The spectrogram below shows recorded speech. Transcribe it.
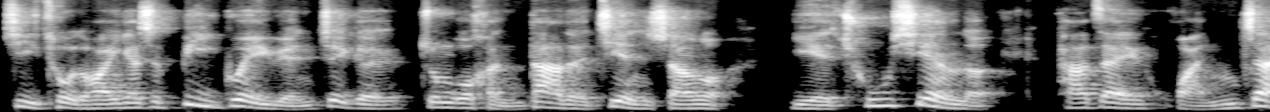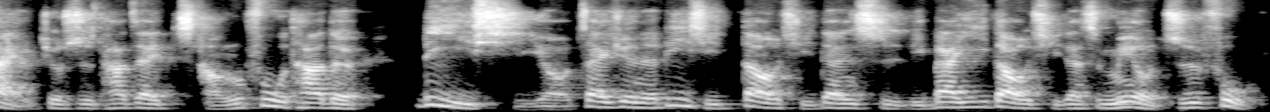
记错的话，应该是碧桂园这个中国很大的建商哦，也出现了他在还债，就是他在偿付他的利息哦，债券的利息到期，但是礼拜一到期，但是没有支付。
